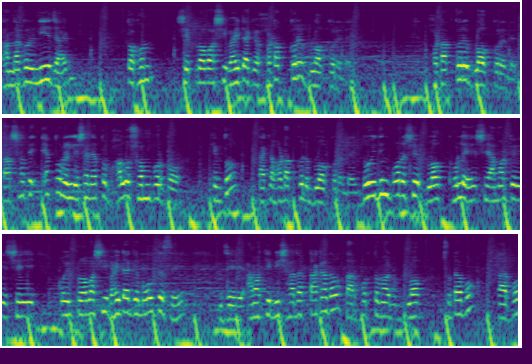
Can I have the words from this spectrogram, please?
ধান্দা করে নিয়ে যায়, তখন সে প্রবাসী ভাইটাকে হঠাৎ করে ব্লক করে দেয়। হঠাৎ করে ব্লক করে দেয়। তার সাথে এত রিলেশন এত ভালো সম্পর্ক কিন্তু তাকে হঠাৎ করে ব্লক করে দেয়। দুই দিন পরে সে ব্লক খুলে, সে আমাকে সেই ওই প্রবাসী ভাইটাকে বলতেছে যে, আমাকে বিশ হাজার টাকা দাও, তারপর তোমার ব্লক ছুটাবো, তারপর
